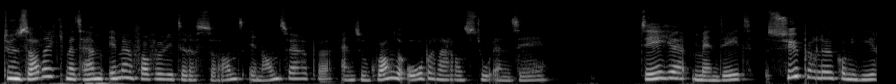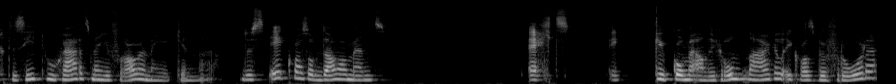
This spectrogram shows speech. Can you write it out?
Toen zat ik met hem in mijn favoriete restaurant in Antwerpen en toen kwam de ober naar ons toe en zei: tegen mijn date: superleuk om je hier te zien. Hoe gaat het met je vrouw en met je kinderen? Dus ik was op dat moment echt. Ik kon me aan de grond nagelen. Ik was bevroren.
